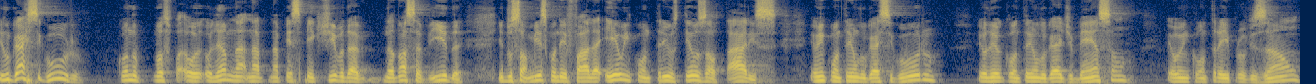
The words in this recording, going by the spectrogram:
E lugar seguro, quando nós olhamos na, na, na perspectiva da, da, nossa vida e do salmista, quando ele fala: Eu encontrei os teus altares, eu encontrei um lugar seguro, eu encontrei um lugar de bênção, eu encontrei provisão,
